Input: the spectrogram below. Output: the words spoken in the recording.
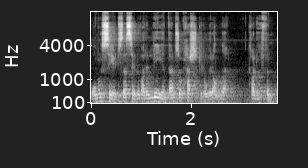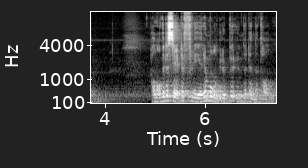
og annonserte seg selv å være lederen som hersker over alle, kalifen. Han adresserte flere målgrupper under denne talen.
